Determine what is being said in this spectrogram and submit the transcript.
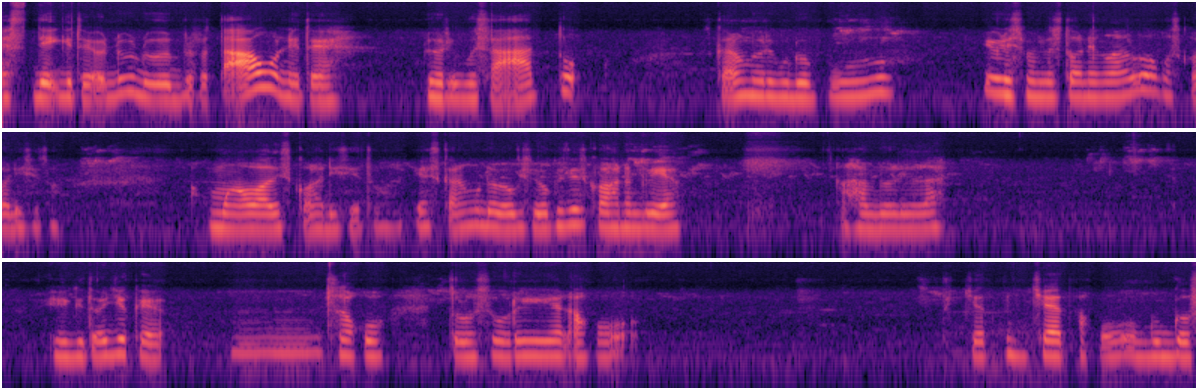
SD gitu ya. Dulu dua berapa tahun itu ya? 2001 sekarang 2020 ya udah 19 tahun yang lalu aku sekolah di situ. Aku mengawali sekolah di situ. Ya sekarang udah bagus-bagus sih sekolah negeri ya. Alhamdulillah. Ya gitu aja kayak hmm, terus aku telusurin aku pencet-pencet aku google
